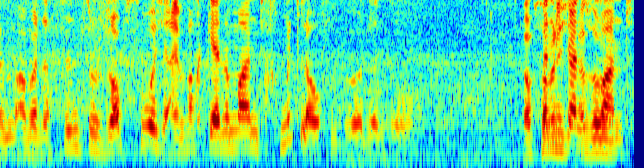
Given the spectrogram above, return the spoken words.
Ähm, aber das sind so Jobs, wo ich einfach gerne mal einen Tag mitlaufen würde. So. Glaubst du aber nicht, also spannend.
